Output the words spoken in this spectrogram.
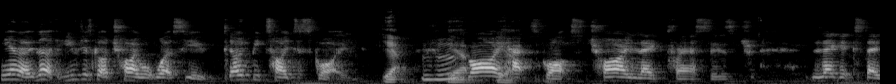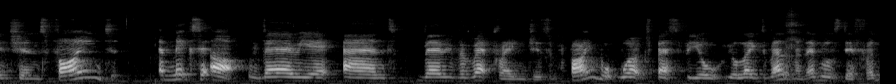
you know, look, you've just got to try what works for you. Don't be tied to squatting. yeah, yeah, Try yeah. hack squats, try leg presses, tr- leg extensions. Find and mix it up and vary it and vary the rep ranges. and Find what works best for your, your leg development. Everyone's different.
